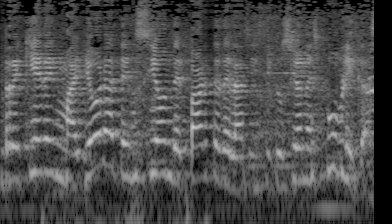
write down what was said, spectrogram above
requieren mayor atención de parte de las instituciones públicas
